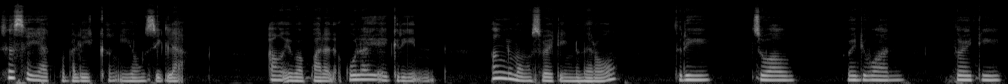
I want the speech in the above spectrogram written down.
sasaya at pabalik ang iyong sigla. Ang iyong mapalad na kulay ay green. Ang iyong mamaswerteng numero, 3, 12, 21, 30,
